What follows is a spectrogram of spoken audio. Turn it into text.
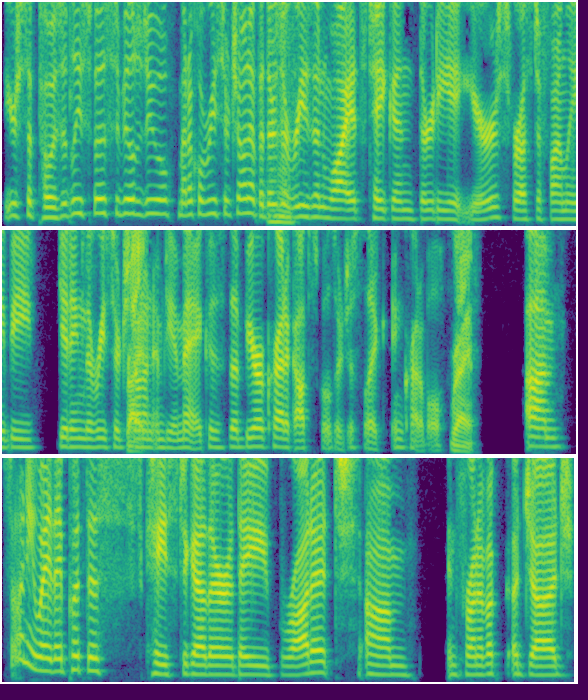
you're supposedly supposed to be able to do medical research on it, but there's a Mhm. reason why it's taken 38 years for us to finally be getting the research Right. done on MDMA because the bureaucratic obstacles are just like incredible. Right. Um, so anyway, they put this case together. They brought it um, in front of a, a judge,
